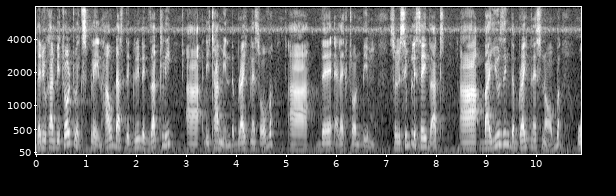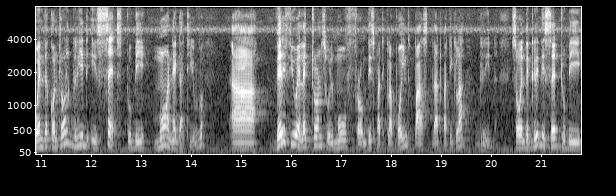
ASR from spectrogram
Then you can be told to explain how does the grid exactly uh, determine the brightness of uh, the electron beam. So you simply say that uh, by using the brightness knob, when the control grid is set to be more negative, uh, very few electrons will move from this particular point past that particular grid. So when the grid is set to be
